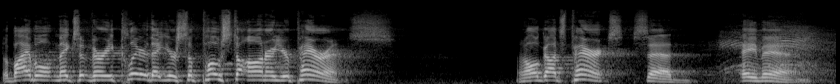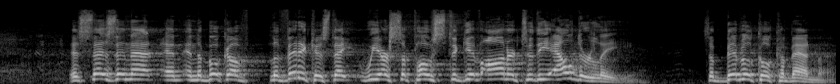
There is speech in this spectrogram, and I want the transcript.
The Bible makes it very clear that you're supposed to honor your parents. And all God's parents said, Amen. It says in that in, in, the book of Leviticus that we are supposed to give honor to the elderly. It's a biblical commandment.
